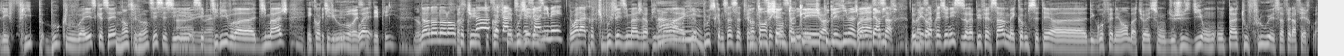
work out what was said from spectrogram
Les flipbooks, vous voyez ce que c'est? Non, c'est quoi? C'est ces, Ah, oui, ces ouais. petits livres euh, d'images. Et quand il tu ouvres et ça se déplie Non, non, non, non, quand tu, Non, tu- quand ça tu fait fais bouger les. animé. Voilà, quand tu bouges les images rapidement Ah, avec oui. le pouce, comme ça, ça te fait Quand une petite séquence toutes animée, les, toutes les images, Voilà, ça. vite. Donc les impressionnistes, ils auraient pu faire ça, mais comme c'était euh, des gros fainéants, bah tu vois, ils sont juste dit on, on peint tout flou et ça fait l'affaire quoi.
